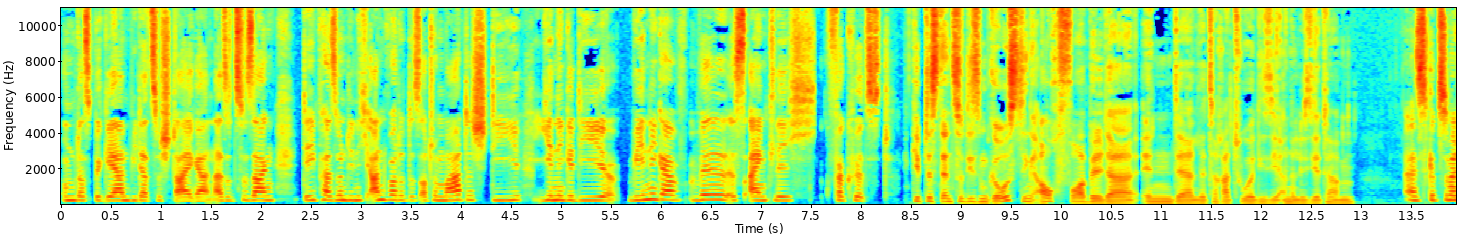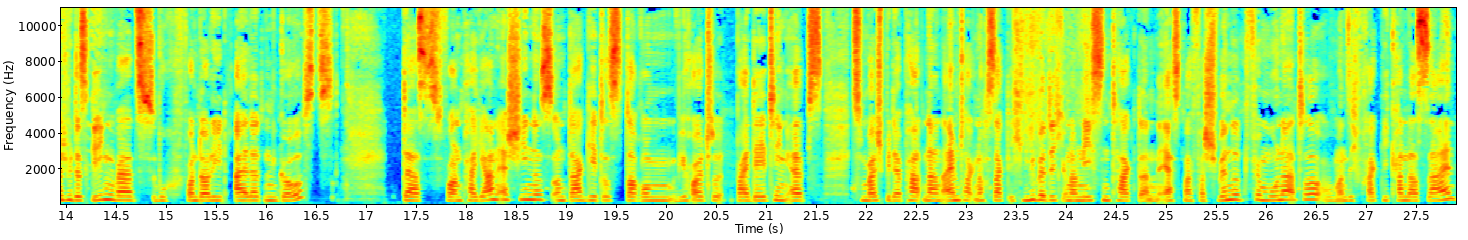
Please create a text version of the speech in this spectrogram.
um das Begehren wieder zu steigern. Also zu sagen, die Person, die nicht antwortet, ist automatisch diejenige, die weniger will, ist eigentlich verkürzt. Gibt es denn zu diesem Ghosting auch Vorbilder in der Literatur, die Sie analysiert haben? Also es gibt zum Beispiel das Gegenwartsbuch von Dolly Alderton Ghosts das vor ein paar Jahren erschienen ist. Und da geht es darum, wie heute bei Dating-Apps zum Beispiel der Partner an einem Tag noch sagt, ich liebe dich und am nächsten Tag dann erstmal verschwindet für Monate, wo man sich fragt, wie kann das sein?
